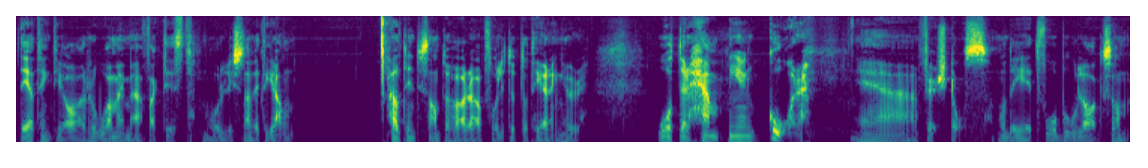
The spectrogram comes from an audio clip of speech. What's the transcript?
Det tänkte jag roa mig med faktiskt och lyssna lite grann. Alltid intressant att höra och få lite uppdatering hur återhämtningen går eh, förstås. Och det är två bolag som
